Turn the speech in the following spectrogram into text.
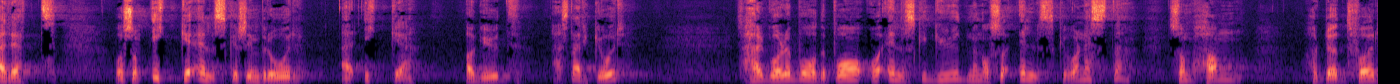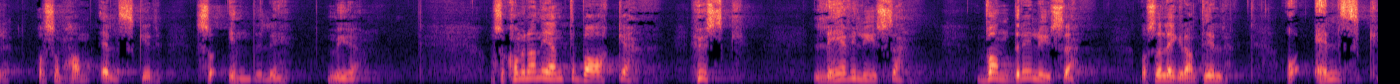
er rett, og som ikke elsker sin bror, er ikke av Gud. Det er sterke ord. Så Her går det både på å elske Gud, men også elske vår neste, som han har dødd for, og som han elsker så inderlig mye. Og Så kommer han igjen tilbake. Husk, lev i lyset. Vandre i lyset. Og så legger han til og elsk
